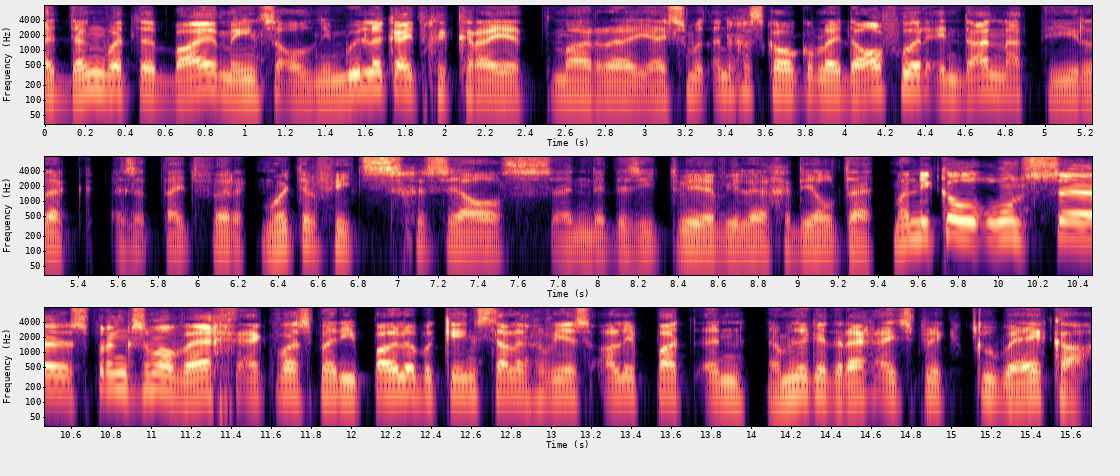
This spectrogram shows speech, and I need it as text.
uh, ding wat uh, baie mense al in die moeilikheid gekry het, maar uh, jy moet ingeskakel bly daarvoor en dan natuurlik is dit tyd vir motorfiets gesels en dit is die twee wiele gedeelte. Maar Nicole, ons uh, spring sommer weg. Ek was by die Polo bekendstelling gewees al die pad in. Nou moet ek dit reg uitspreek, Kubeka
